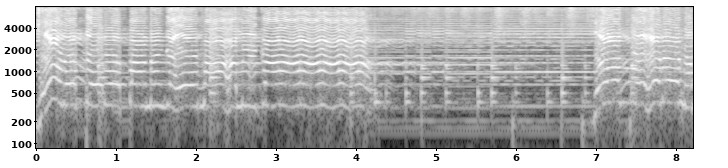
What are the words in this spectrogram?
ਜਿਹੜੇ ਤੇਰੇ ਬਣ ਗਏ ਮਾਲਕਾ ਜਿਹੜੇ ਤੇਰੇ ਨ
